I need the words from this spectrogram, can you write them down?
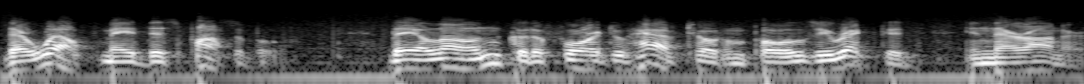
Their wealth made this possible. They alone could afford to have totem poles erected in their honor.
